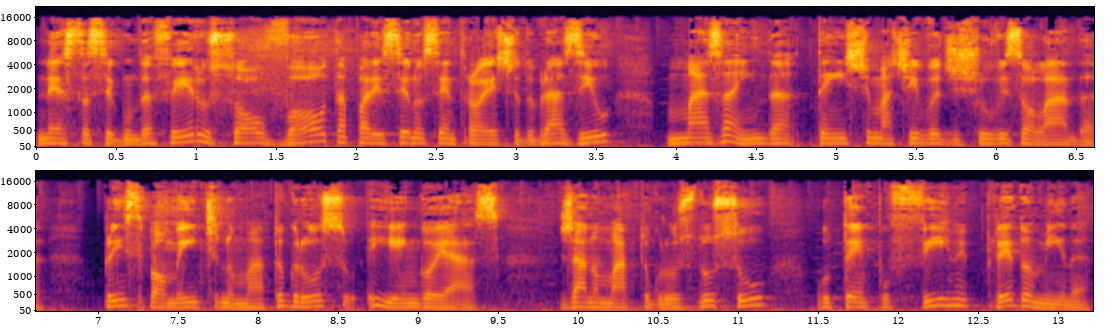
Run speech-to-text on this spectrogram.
Nesta segunda-feira, o sol volta a aparecer no centro-oeste do Brasil, mas ainda tem estimativa de chuva isolada, principalmente no Mato Grosso e em Goiás. Já no Mato Grosso do Sul, o tempo firme predomina.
